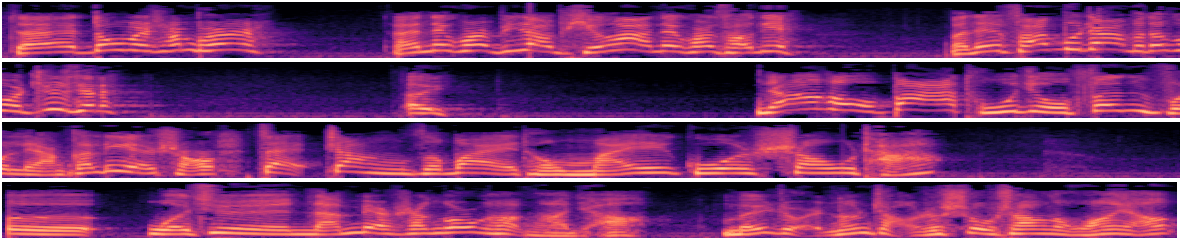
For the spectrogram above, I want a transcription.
在东北山坡上，哎，那块比较平啊，那块草地，把那帆布帐篷都给我支起来。哎。然后巴图就吩咐两个猎手在帐子外头埋锅烧茶。呃，我去南边山沟看看去啊，没准能找着受伤的黄羊。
